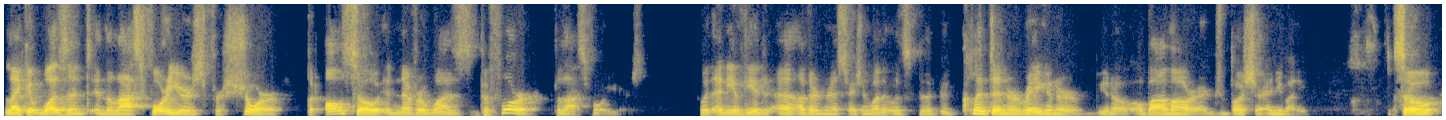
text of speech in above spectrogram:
like it wasn't in the last four years for sure, but also it never was before the last four years with any of the uh, other administration, whether it was the Clinton or Reagan or you know Obama or Bush or anybody. So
